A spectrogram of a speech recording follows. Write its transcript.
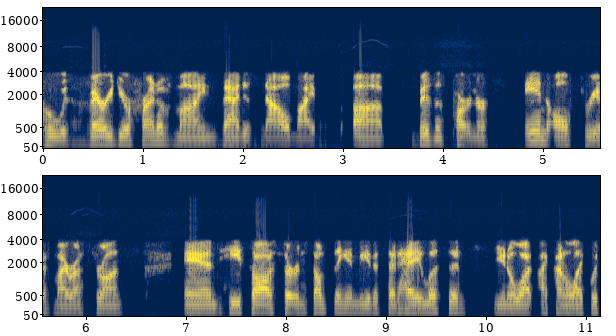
who was a very dear friend of mine that is now my uh, business partner in all three of my restaurants. And he saw a certain something in me that said, Hey, listen, you know what? I kind of like what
